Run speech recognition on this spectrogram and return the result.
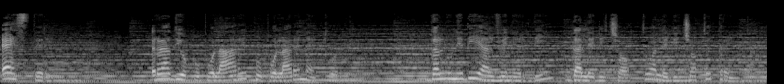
Esteri. Radio Popolare Popolare Network. Dal lunedì al venerdì dalle 18 alle 18.30.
